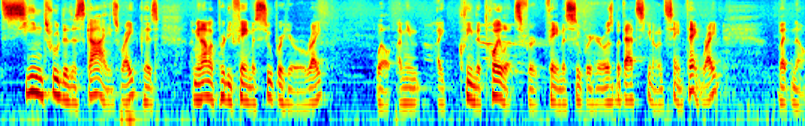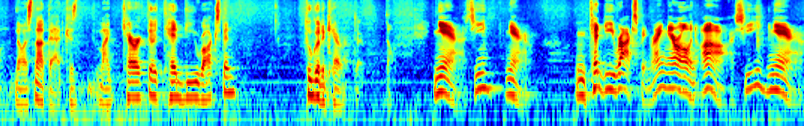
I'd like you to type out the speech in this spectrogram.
seen through the disguise, right? Because, I mean, I'm a pretty famous superhero, right? Well, I mean, I clean the toilets for famous superheroes, but that's, you know, the same thing, right? But no, no, it's not that, because my character, Ted D. Roxpin, too good a character. No. Yeah, see? Yeah. Mm, Ted D. Rockspin, right? They're all in awe, see? Yeah,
